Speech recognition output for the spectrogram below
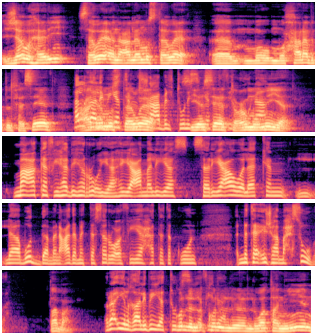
جوهري سواء على مستوى آه، محاربة الفساد هل على غالبية مستوى الشعب التونسي سياسات عمومية. معك في هذه الرؤية. هي عملية سريعة ولكن لابد من عدم التسرع فيها حتى تكون نتائجها محسوبة. طبعا. رأي الغالبية التونسية كل, في كل ذلك. الوطنيين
